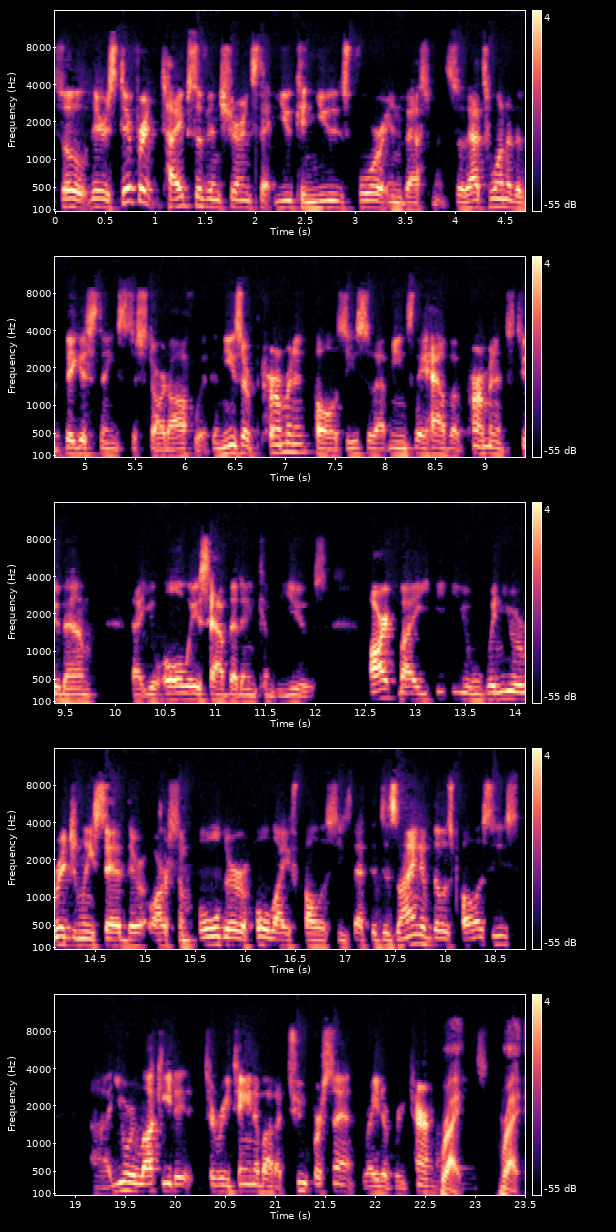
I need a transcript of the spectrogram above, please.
So there's different types of insurance that you can use for investments. So that's one of the biggest things to start off with. And these are permanent policies. So that means they have a permanence to them that you always have that income to use art by you when you originally said there are some older whole life policies that the design of those policies uh, you were lucky to, to retain about a 2% rate of return right those. right.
